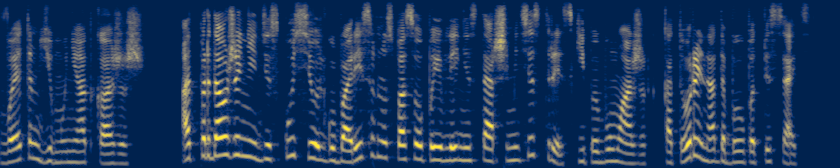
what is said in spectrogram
В этом ему не откажешь. От продолжения дискуссии Ольгу Борисовну спасло появление старшей медсестры с кипой бумажек, которые надо было подписать.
